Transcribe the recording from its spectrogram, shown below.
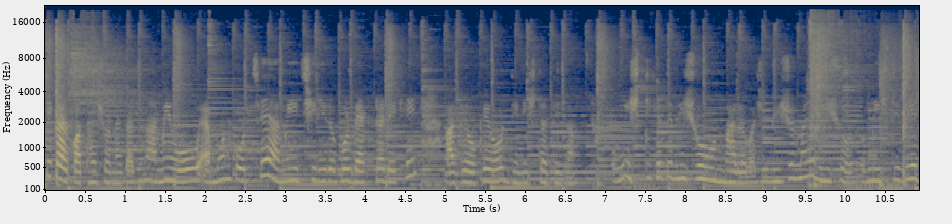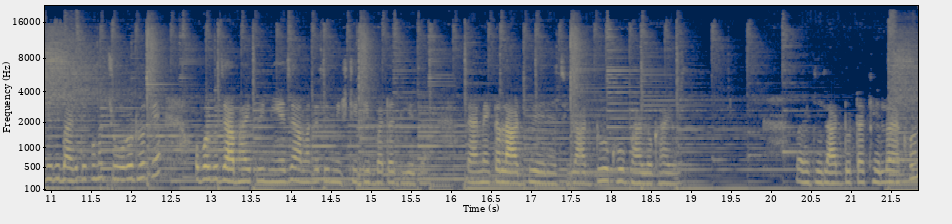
ঠিক আর কথা শোনে। তার জন্য আমি, ও এমন করছে, আমি সিঁড়ির ওপর ব্যাগটা রেখে আগে ওকে ওর জিনিসটা দিলাম। ও মিষ্টি খেতে ভীষণ ভালোবাসে, ভীষণ মানে ভীষণ। ও মিষ্টি দিয়ে যদি বাড়িতে কোনো চোরও ঢোকে, ও বলবে, যা ভাই, তুই নিয়ে যা, আমাকে তুই মিষ্টির ডিব্বাটা দিয়ে যা। তাই আমি একটা লাড্ডু এনেছি। লাড্ডুও খুব ভালো খায় ও। ওই যে লাড্ডুটা খেলো এখন।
